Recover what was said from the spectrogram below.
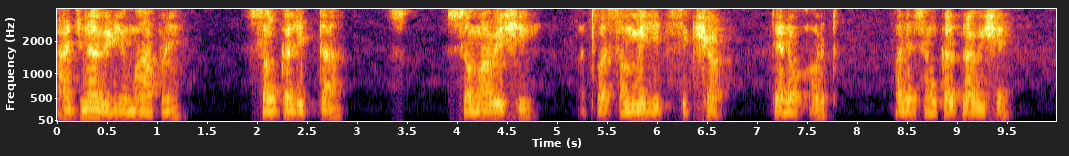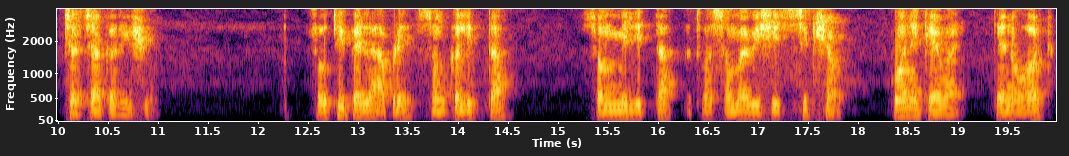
આજના વિડીયોમાં આપણે સંકલિતતા, સમાવેશી અથવા સંમિલિત શિક્ષણ તેનો અર્થ અને સંકલ્પના વિશે ચર્ચા કરીશું. સૌથી પહેલા આપણે સંકલિતતા, સંમિલિતતા અથવા સમાવેશી શિક્ષણ કોને કહેવાય તેનો અર્થ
